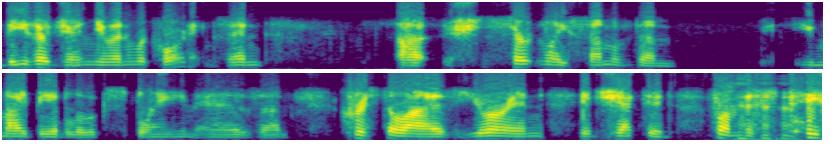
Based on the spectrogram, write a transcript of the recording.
these are genuine recordings, and uh, certainly some of them you might be able to explain as um, crystallized urine ejected from the space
